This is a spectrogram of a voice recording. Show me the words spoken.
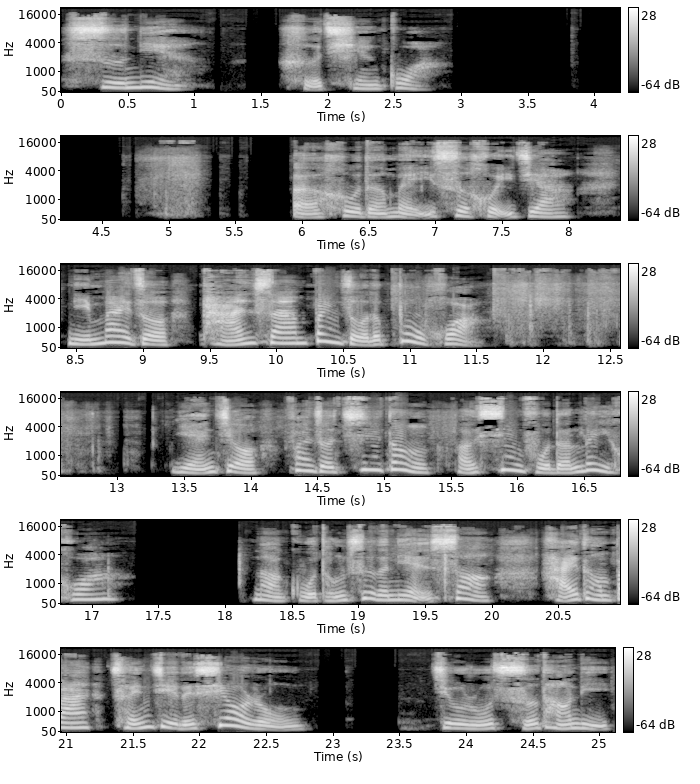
思念和牵挂。而后的每一次回家，你迈着蹒跚奔走的步伐，眼角泛着激动而幸福的泪花，那古铜色的脸上孩童般纯洁的笑容，就如池塘里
